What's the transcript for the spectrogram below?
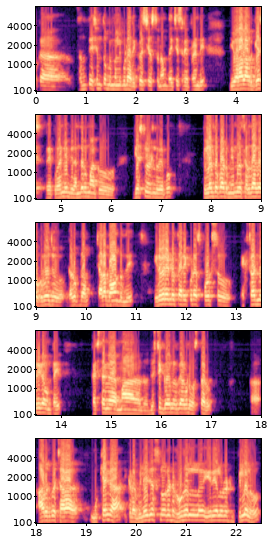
ఒక సందేశంతో మిమ్మల్ని కూడా రిక్వెస్ట్ చేస్తున్నాం. దయచేసి రేపు రండి. Your all our guest. రేపు రండి. మీరందరూ మాకు గెస్ట్ ఉన్నట్లు రేపు. పిల్లలతో పాటు మేము కూడా సరదాగా ఒక రోజు గడుపుదాం. చాలా బాగుంటుంది. ఇరవై రెండో తారీఖు కూడా స్పోర్ట్స్ ఎక్స్ట్రాడినరీగా ఉంటాయి. ఖచ్చితంగా మా డిస్ట్రిక్ట్ గవర్నర్ గారు కూడా వస్తారు. ఆ, రోజు కూడా చాలా ముఖ్యంగా ఇక్కడ విలేజెస్లో లో రూరల్ ఏరియాలో ఉన్నటువంటి పిల్లలు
